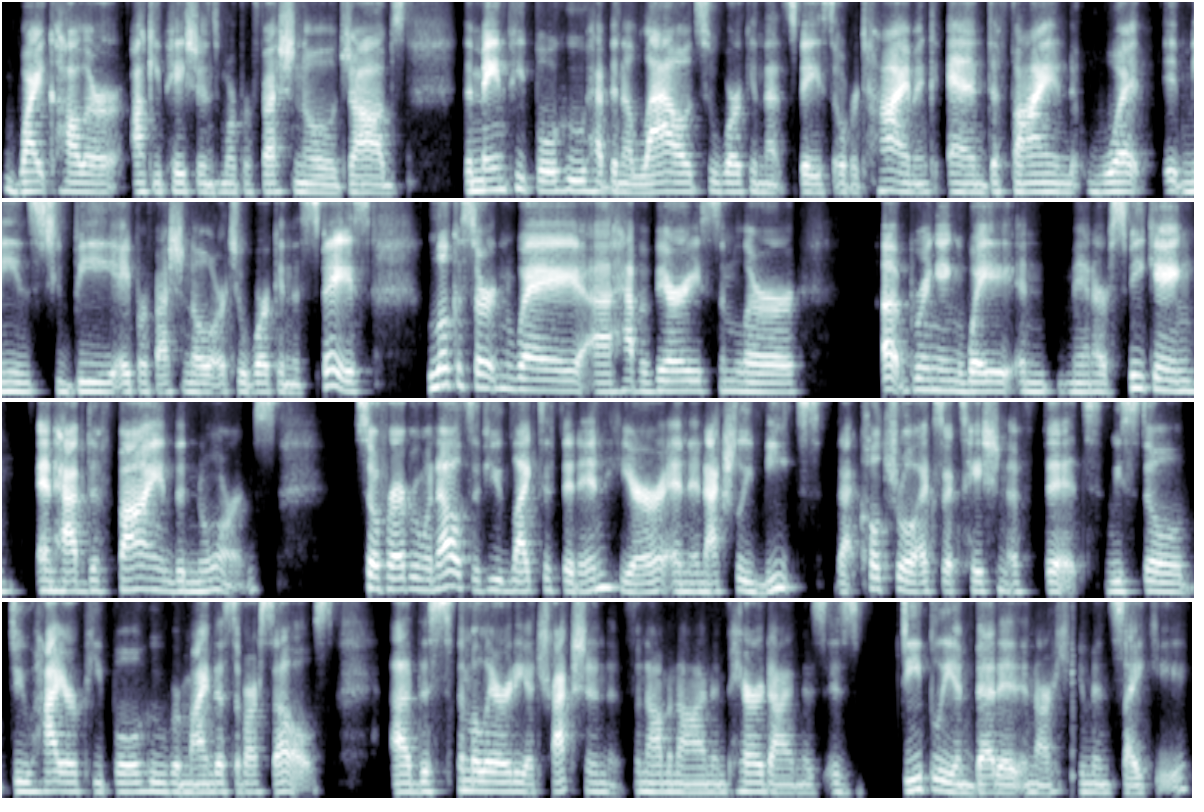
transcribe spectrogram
white collar occupations more professional jobs the main people who have been allowed to work in that space over time and, and define what it means to be a professional or to work in the space look a certain way, uh, have a very similar upbringing, way and manner of speaking, and have defined the norms. So for everyone else, if you'd like to fit in here and, and actually meets that cultural expectation of fit, we still do hire people who remind us of ourselves. Uh, this similarity attraction phenomenon and paradigm is, is deeply embedded in our human psyche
